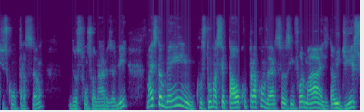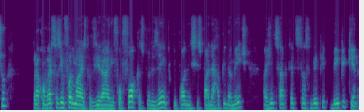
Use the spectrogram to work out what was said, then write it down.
descontração dos funcionários ali, mas também costuma ser palco para conversas informais e tal, e disso, para conversas informais, para virarem fofocas, por exemplo, que podem se espalhar rapidamente, a gente sabe que a distância é bem, bem pequena.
